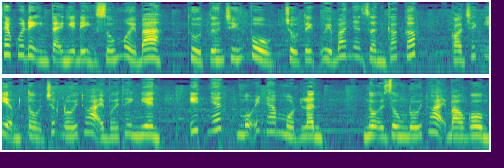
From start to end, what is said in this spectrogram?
Theo quy định tại Nghị định số 13, Thủ tướng Chính phủ, Chủ tịch Ủy ban Nhân dân các cấp có trách nhiệm tổ chức đối thoại với thanh niên ít nhất mỗi năm một lần. Nội dung đối thoại bao gồm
